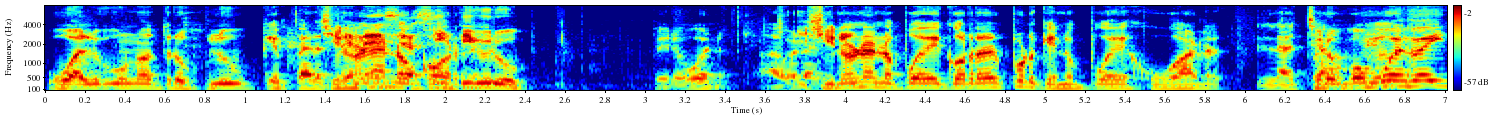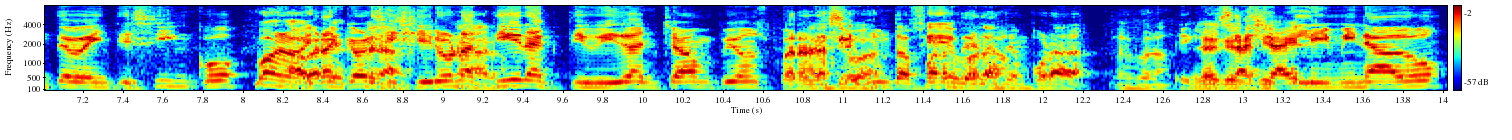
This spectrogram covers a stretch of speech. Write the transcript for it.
o algún otro club que pertenece no a corre. Citigroup. Pero bueno, habrá Y Girona no puede correr porque no puede jugar la Pero Champions. como es 2025, Bueno, hay habrá que que, ver esperar, si Girona claro. tiene actividad en Champions para Hay la ver. segunda Sí, parte es de la temporada. Es. Eh, quizás sí. ya eliminado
